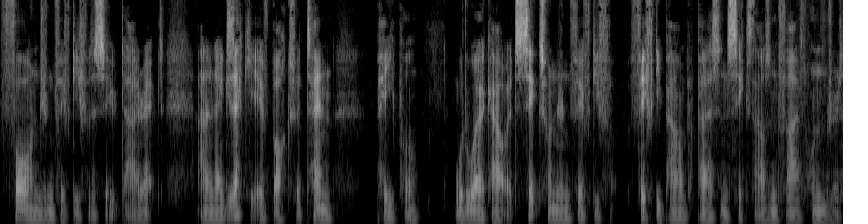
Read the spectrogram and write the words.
450 for the Suit Direct, and an executive box for 10 people would work out at £650 per person, 6500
